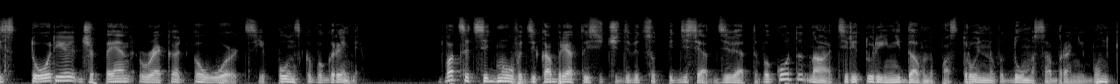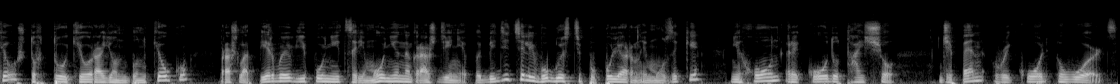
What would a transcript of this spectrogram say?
История Japan Record Awards японского Грэмми. 27 декабря 1959 года на территории недавно построенного дома собраний Бункё, что в Токио район Бункёку, прошла первая в Японии церемония награждения победителей в области популярной музыки Nihon Record Taisho Japan Record Awards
